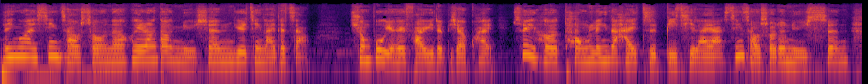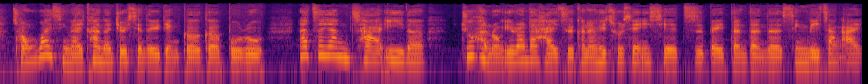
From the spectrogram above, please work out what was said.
另外，性早熟呢会让到女生月经来得早，胸部也会发育的比较快，所以和同龄的孩子比起来啊，性早熟的女生从外形来看呢就显得有点格格不入。那这样差异呢？就很容易让到孩子可能会出现一些自卑等等的心理障碍，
